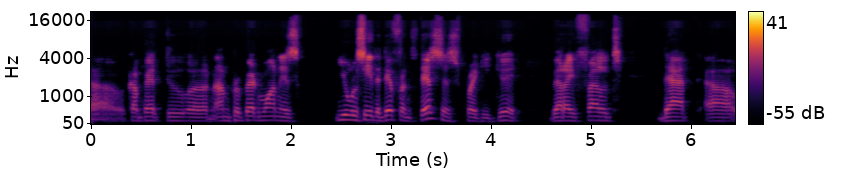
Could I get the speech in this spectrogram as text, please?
uh, compared to an unprepared one is you will see the difference. This is pretty good where i felt that uh,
